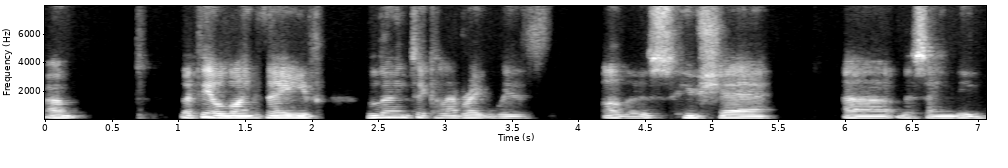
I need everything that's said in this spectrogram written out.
Um, they feel like they've learned to collaborate with others who share uh, the same view.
